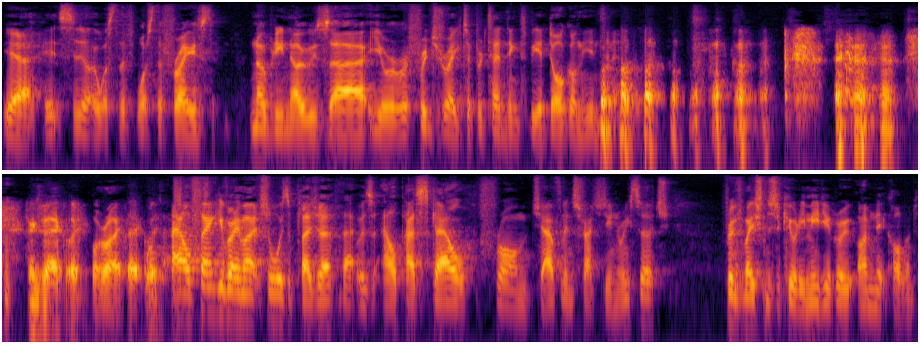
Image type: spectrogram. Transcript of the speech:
Yeah, it's uh, what's the what's the phrase? Nobody knows uh, you're a refrigerator pretending to be a dog on the internet. exactly. All right. Exactly. Well, Al, thank you very much. Always a pleasure. That was Al Pascual from Javelin Strategy and Research. For Information Security Media Group, I'm Nick Holland.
